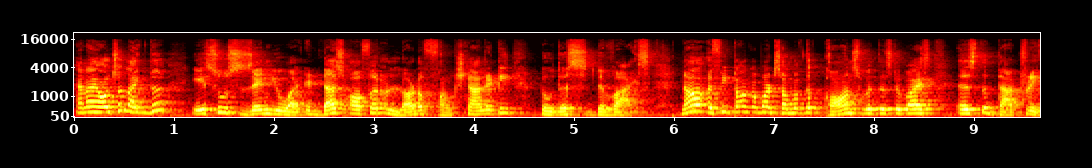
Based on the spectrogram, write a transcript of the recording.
And I also like the Asus Zen UI. It does offer a lot of functionality to this device. Now, if we talk about some of the cons with this device is the battery.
